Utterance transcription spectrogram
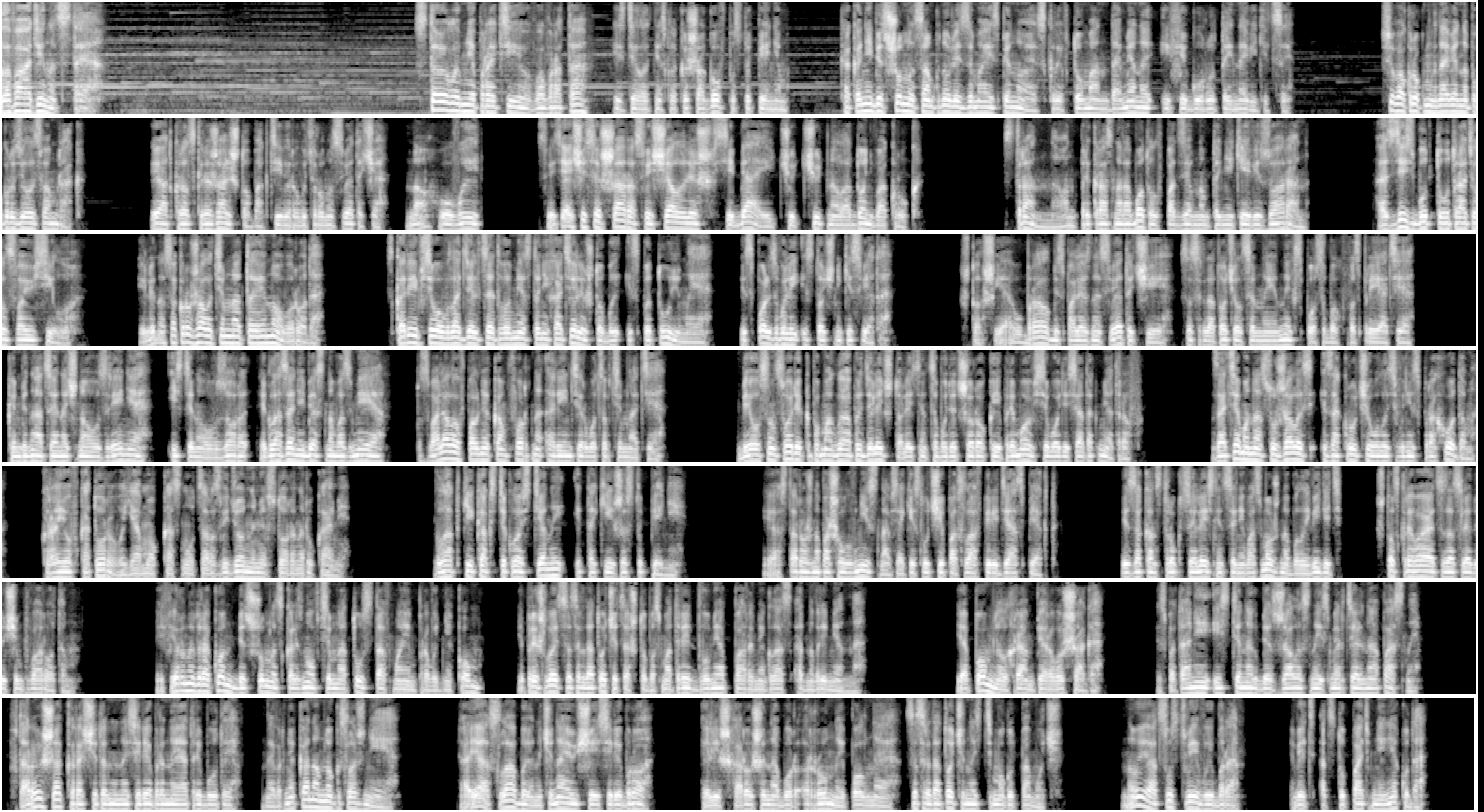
Глава 11 Стоило мне пройти во врата и сделать несколько шагов по ступеням, как они бесшумно сомкнулись за моей спиной, скрыв туман домена и фигуру тайновидицы. Все вокруг мгновенно погрузилось во мрак. Я открыл скрижаль, чтобы активировать руну Светоча, но, увы, светящийся шар освещал лишь себя и чуть-чуть на ладонь вокруг. Странно, он прекрасно работал в подземном тайнике Визуаран, а здесь будто утратил свою силу. Или нас окружала темнота иного рода. Скорее всего, владельцы этого места не хотели, чтобы испытуемые использовали источники света. Что ж, я убрал бесполезный светоч и сосредоточился на иных способах восприятия. Комбинация ночного зрения, истинного взора и глаза небесного змея позволяла вполне комфортно ориентироваться в темноте. Биосенсорика помогла определить, что лестница будет широкой и прямой всего десяток метров, Затем она сужалась и закручивалась вниз проходом, краев которого я мог коснуться разведенными в стороны руками. Гладкие, как стекло, стены и такие же ступени. Я осторожно пошел вниз, на всякий случай послав впереди аспект. Из-за конструкции лестницы невозможно было видеть, что скрывается за следующим поворотом. Эфирный дракон бесшумно скользнул в темноту, став моим проводником, и пришлось сосредоточиться, чтобы смотреть двумя парами глаз одновременно. Я помнил храм первого шага, Испытания истинных безжалостны и смертельно опасны. Второй шаг, рассчитанный на серебряные атрибуты, наверняка намного сложнее. А я слабое, начинающее серебро, и лишь хороший набор рун и полная сосредоточенность могут помочь. Ну и отсутствие выбора, ведь отступать мне некуда.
